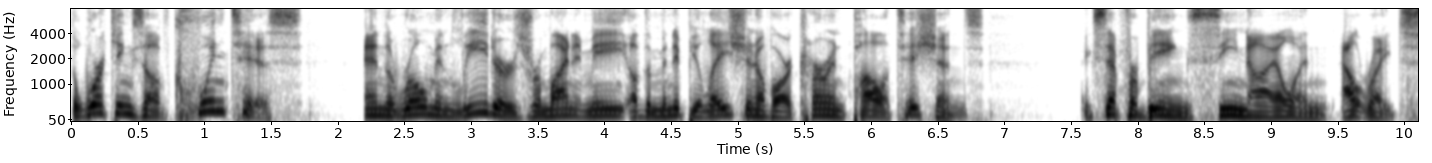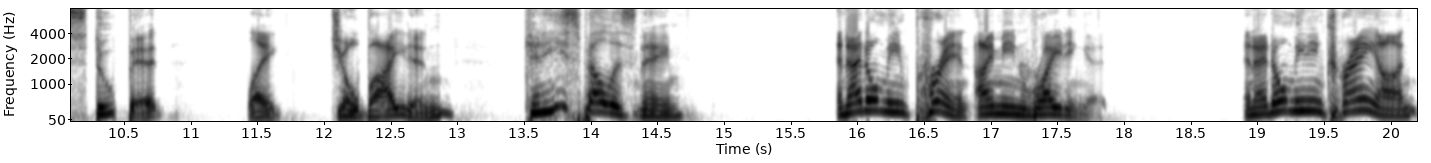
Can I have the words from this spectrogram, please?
The workings of Quintus and the Roman leaders reminded me of the manipulation of our current politicians, except for being senile and outright stupid, like Joe Biden. Can he spell his name? And I don't mean print, I mean writing it. And I don't mean in crayon,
